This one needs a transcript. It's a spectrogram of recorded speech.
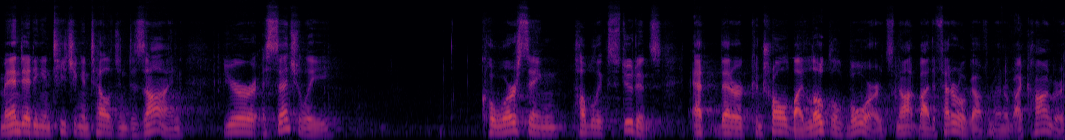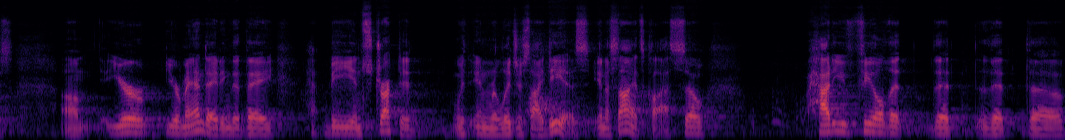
mandating and teaching intelligent design, you're essentially coercing public students at, that are controlled by local boards, not by the federal government or by Congress. Um, you're, you're mandating that they be instructed within religious ideas in a science class. So how do you feel that, that, that the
